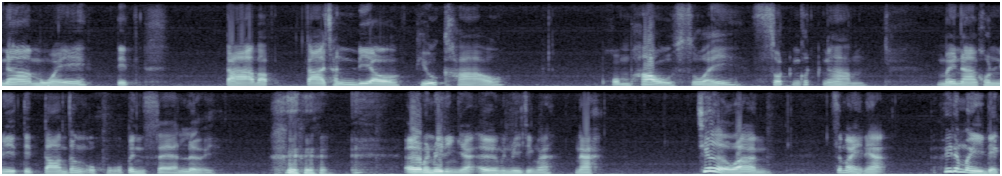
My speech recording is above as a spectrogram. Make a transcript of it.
หน้าหมวย ติดตาแบบตาชั้นเดียว ผิวขาว ผมเผ้าสวยสดงดงาม ไม่นานคนนี้ติดตามตั้งโอ้โหเป็นแสนเลย เออมันมีอย่างเงี้ยเออมันมีจริงไหมนะเชื่อว่าสมัยเนี้ยเฮ้ยทำไมเด็ก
